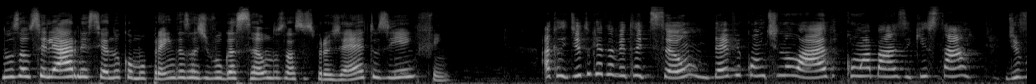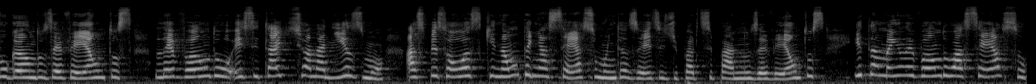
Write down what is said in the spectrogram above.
nos auxiliar nesse ano como prendas na divulgação dos nossos projetos e enfim? Acredito que a TV Tradição deve continuar com a base que está, divulgando os eventos, levando esse tradicionalismo às pessoas que não têm acesso muitas vezes de participar nos eventos e também levando o acesso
